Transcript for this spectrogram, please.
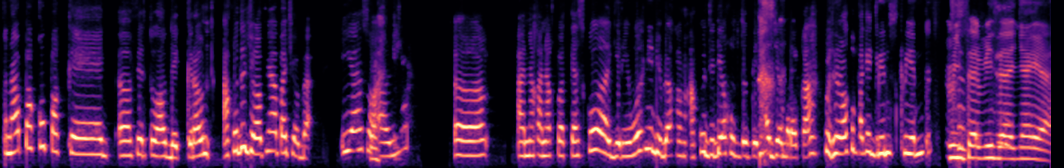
kenapa kok pakai eh, virtual background? Aku tuh jawabnya apa coba? Iya soalnya eh, anak-anak podcastku lagi riuh nih di belakang aku jadi aku tutupin aja mereka. Padahal aku pakai green screen. Bisa-bisanya ya.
